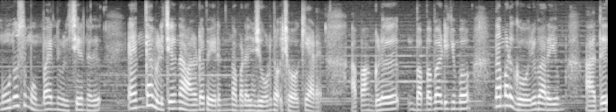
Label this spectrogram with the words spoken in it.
മൂന്ന് ദിവസം മുമ്പായിരുന്നു വിളിച്ചിരുന്നത്. എന്താ വിളിച്ചിരുന്ന ആളുടെ പേരെന്ന് നമ്മുടെ ജോൺ ചോദിക്കുകയാണ്. അപ്പോൾ അങ്കിൾ ബബ്ബ അടിക്കുമ്പോൾ നമ്മുടെ ഗോരു പറയും അത്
